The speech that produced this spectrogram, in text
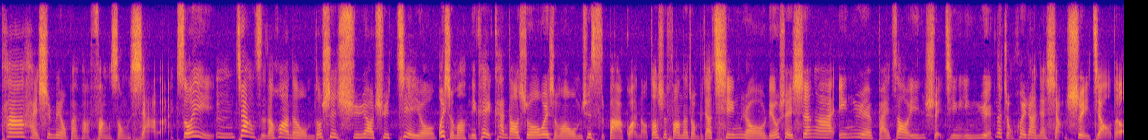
他还是没有办法放松下来。所以，嗯，这样子的话呢，我们都是需要去借由为什么？你可以看到说，为什么我们去 SPA 馆呢，都是放那种比较轻柔流水声啊、音乐、白噪音、水晶音乐那种会让人家想睡觉的，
